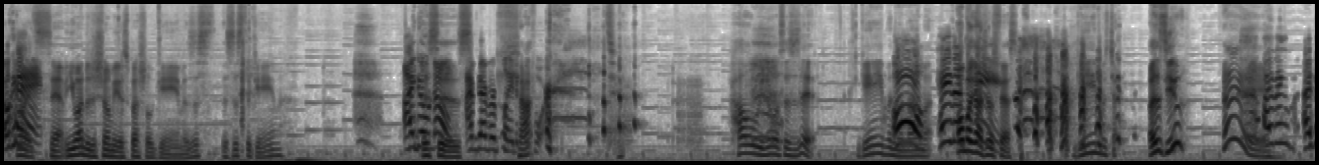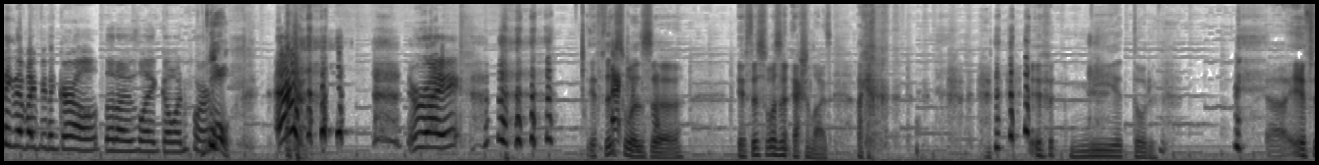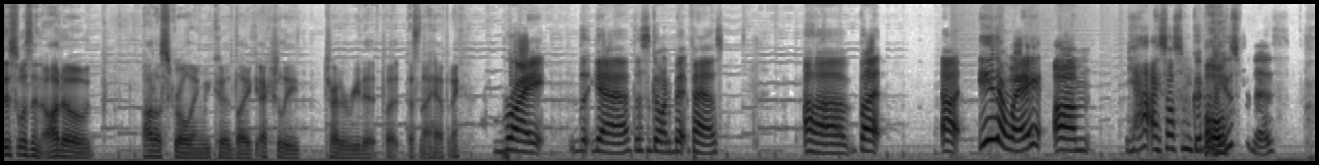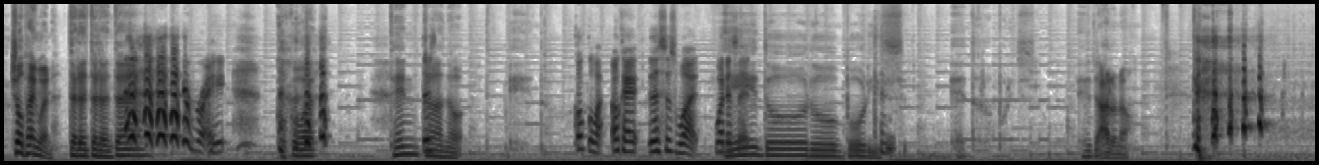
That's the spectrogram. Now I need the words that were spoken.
Okay. Sam, you wanted to show me a special game. Is this is this the game? I don't this know. is I've never played it before. How will we know if this is it? Game and the Oh, Nama- hey, Oh my that's gosh, that was fast. Game was. Cha- oh, that's you? Hey. I think I think that might be the girl that I was like going for. Whoa. Right. If this Action was uh, if this wasn't action lines, I ca- if Mietoru, uh, if this wasn't auto auto scrolling, we could like actually try to read it, but that's not happening. Right. Th- yeah, this is going a bit fast. Uh, but uh, either way, um, yeah, I saw some good Uh-oh. reviews for this. Chill penguin. Dun dun dun dun. right. ここは天下の Cocoa. Okay, this is what? What is it? Edoroboris. Edoroboris. I don't know.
